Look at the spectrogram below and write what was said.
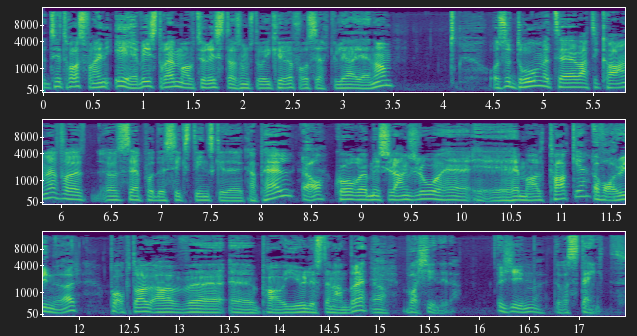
til tross for en evig strøm av turister som sto i kø for å sirkulere gjennom. Og så dro vi til Vatikanet for å se på Det sixtinske kapell, Ja. hvor Michelangelo har malt taket Ja, var du inne der? på oppdrag av eh, pave Julius 2. Ja. Var ikke inni det. Ikke inne. Det var stengt.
